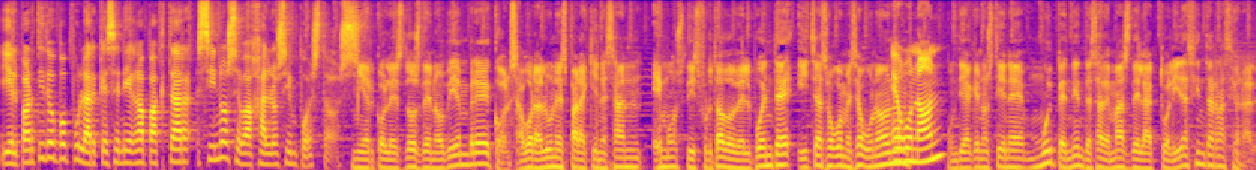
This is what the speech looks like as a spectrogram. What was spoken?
y el Partido Popular, que se niega a pactar si no se bajan los impuestos. Miércoles 2 de noviembre, con sabor a lunes para quienes han hemos disfrutado del puente. Y Chaso Gómez Egunon. Egunon. Un día que nos tiene muy pendientes además de la actualidad internacional.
